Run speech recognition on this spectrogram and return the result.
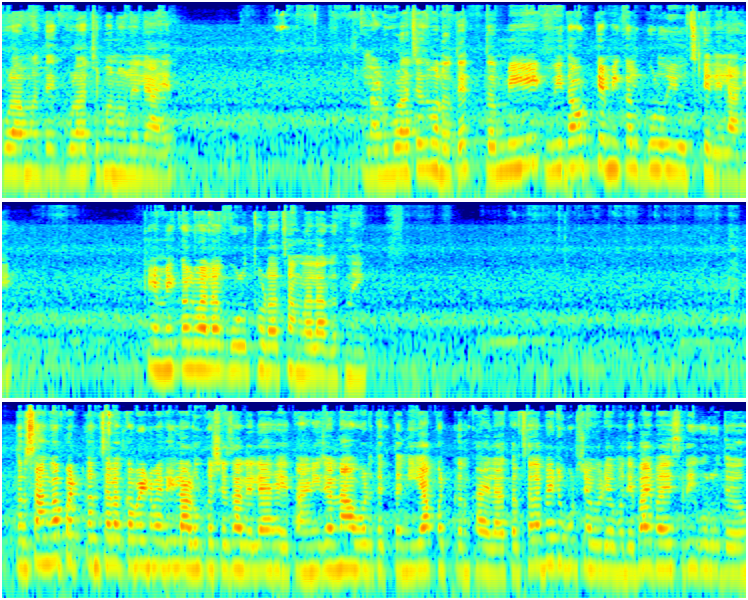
गुळामध्ये गुळाचे बनवलेले आहेत. लाडू गुळाचेच बनवते. तर मी विदाऊट केमिकल गुळ यूज केलेला आहे. केमिकलवाला गुळ थोडा चांगला लागत नाही. तर सांगा पटकन चला कमेंटमध्ये लाडू कसे झालेले आहेत आणि ज्यांना आवडतात त्यांनी या पटकन खायला. तर चला भेटू पुढच्या व्हिडिओमध्ये बाय बाय श्री गुरुदेव.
